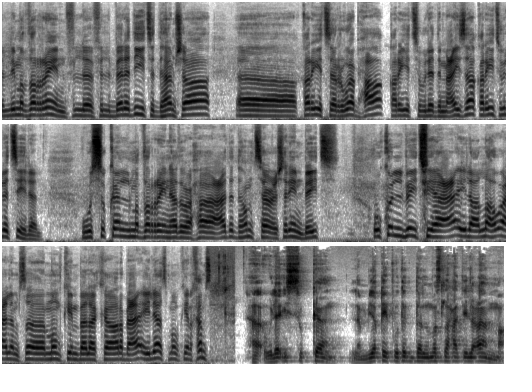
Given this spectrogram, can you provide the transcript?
اللي, متضررين في في بلديه الدهامشة آه، قرية الروابحه قرية ولاد معيزة قرية ولاد سهلال. والسكان المتضررين هذو عددهم 29 بيت. وكل بيت فيها عائلة الله أعلم ممكن بالك أربع عائلات ممكن خمس. هؤلاء السكان لم يقفوا ضد المصلحة العامة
